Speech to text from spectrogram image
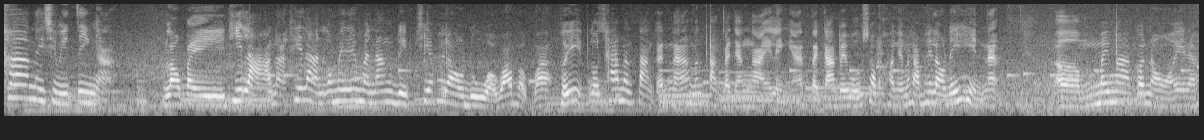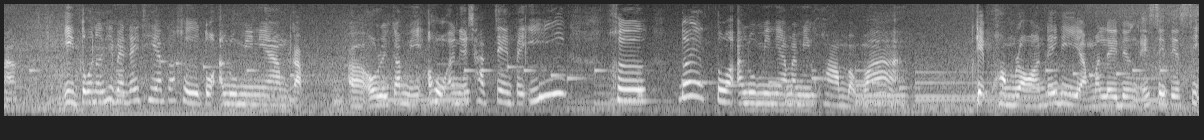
ถ้าในชีวิตจริงอะ เราไปที่ร้านอะที่ร้านก็ไม่ได้มานั่งดริปเทียบให้เราดูอะว่าแบบว่าเฮ้ยรสชาติมันต่างกันนะ มันต่างกันยังไงอะไรเงี้ยแต่การไปเวิร์กช็อปครั้งนี้มันทำให้เราได้เห็นน่ะไม่มากก็น้อยนะคะ อีกตัวหนึ่งที่เป็นได้เทียบก็คือตัวอลูมิเนียมกับเออริกามิโอ้โหอันนี้ชัดเจนไปอีกคือด้วยตัวอลูมิเนียมมันมีความแบบว่า เก็บความร้อนได้ดีอะมันเลยดึง acidity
